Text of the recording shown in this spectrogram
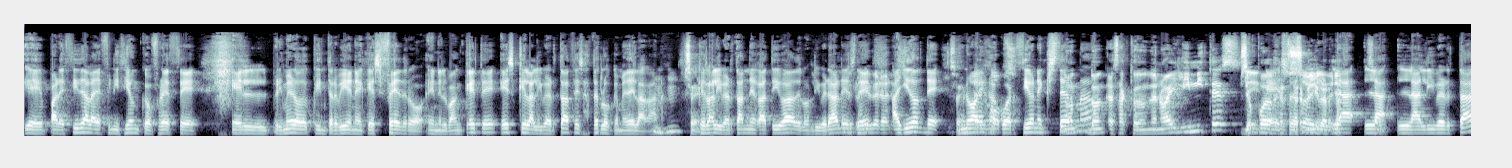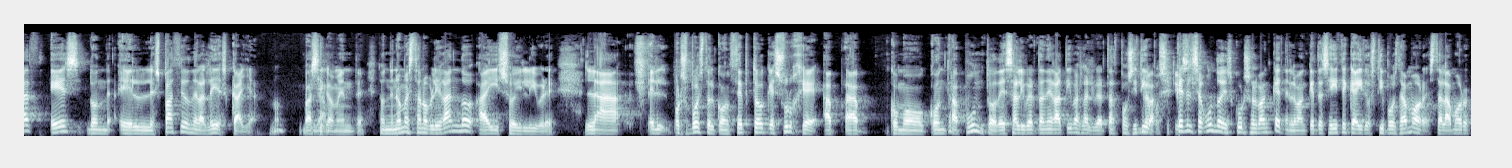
eh, parecida a la definición que ofrece el primero que interviene, que es Fedro, en el banquete, es que la libertad es hacer lo que me dé la gana. Que es la libertad negativa de los liberales, de allí donde no hay una coerción externa. exacto, donde no hay límites, yo puedo ejercer mi libertad. La, libertad es donde, el espacio donde las leyes callan, ¿no? básicamente. Donde no me están obligando, ahí soy libre por supuesto, el concepto que surge como contrapunto de esa libertad negativa es la libertad positiva, que es el segundo discurso del banquete. En el banquete se dice que hay dos tipos de amor. Está el amor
